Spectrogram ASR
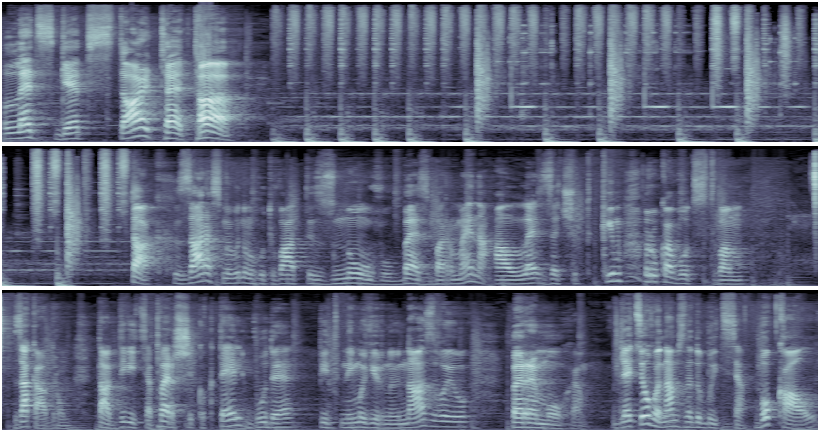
let's get started! Так, зараз ми будемо готувати знову без бармена, але за чітким руководством за кадром. Так, дивіться, перший коктейль буде під неймовірною назвою Перемога. Для цього нам знадобиться бокал,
